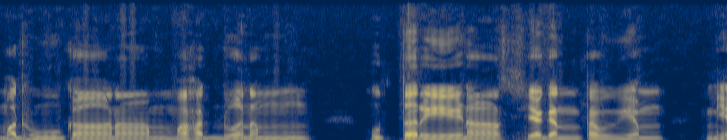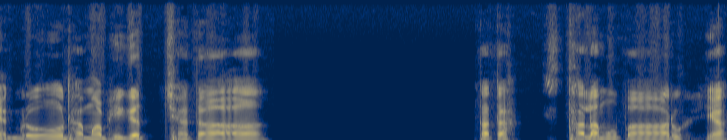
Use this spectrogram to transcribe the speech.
मधूकानाम् महद्वनम् उत्तरेणास्य गन्तव्यम् न्यग्रोधमभिगच्छता। ततः स्थलमुपारुह्य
